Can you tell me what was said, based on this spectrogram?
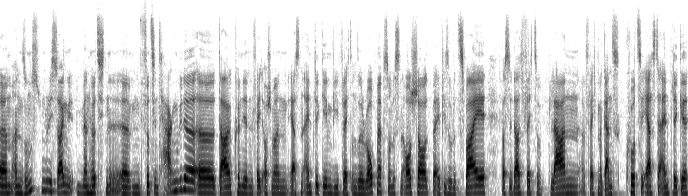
Ähm, ansonsten würde ich sagen, man hört sich äh, in 14 Tagen wieder. Äh, da können wir dann vielleicht auch schon mal einen ersten Einblick geben, wie vielleicht unsere Roadmap so ein bisschen ausschaut bei Episode 2, was wir da vielleicht so planen. Äh, vielleicht mal ganz kurze erste Einblicke.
